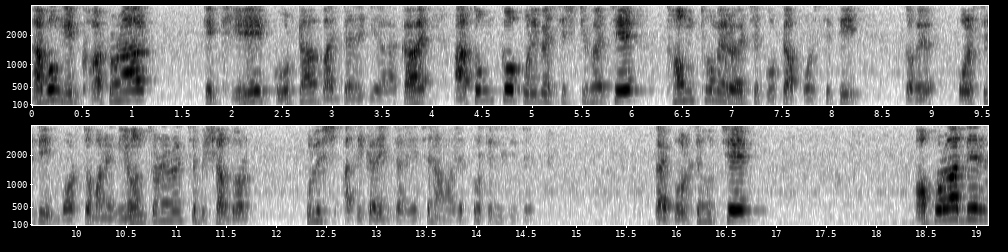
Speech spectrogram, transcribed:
এবং এই ঘটনাকে ঘিরে গোটা বাদ্যাদিঘি এলাকায় আতঙ্ক পরিবেশ সৃষ্টি হয়েছে, থমথমে রয়েছে গোটা পরিস্থিতি। তবে পরিস্থিতি বর্তমানে নিয়ন্ত্রণে রয়েছে বিশালগড় পুলিশ আধিকারিক জানিয়েছেন আমাদের প্রতিনিধিদের। তাই বলতে হচ্ছে, অপরাধের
